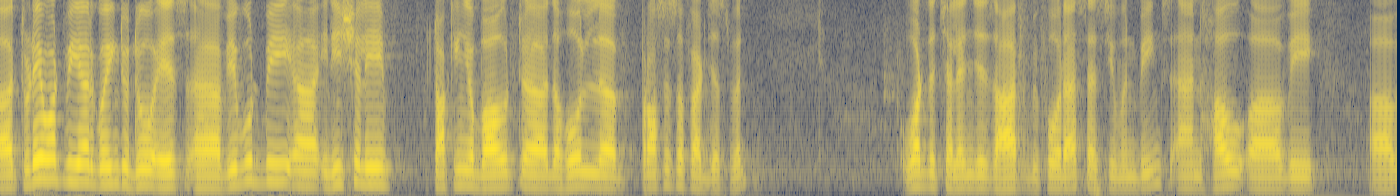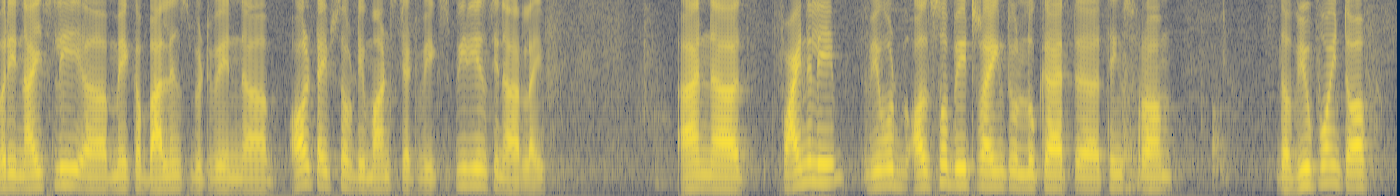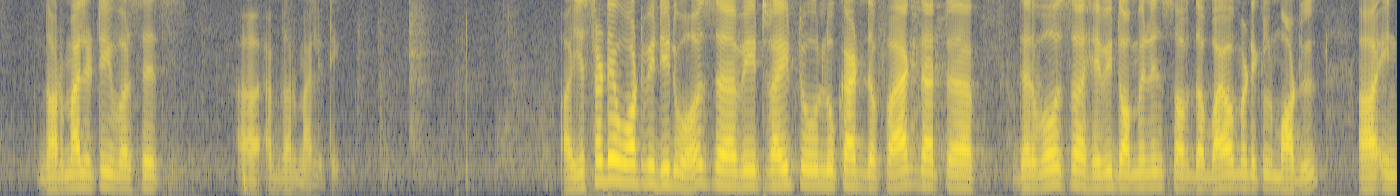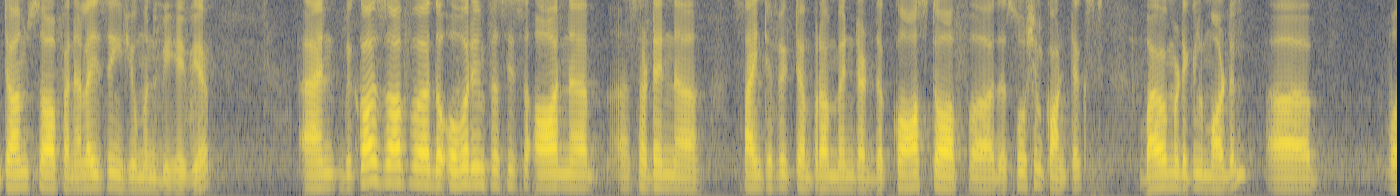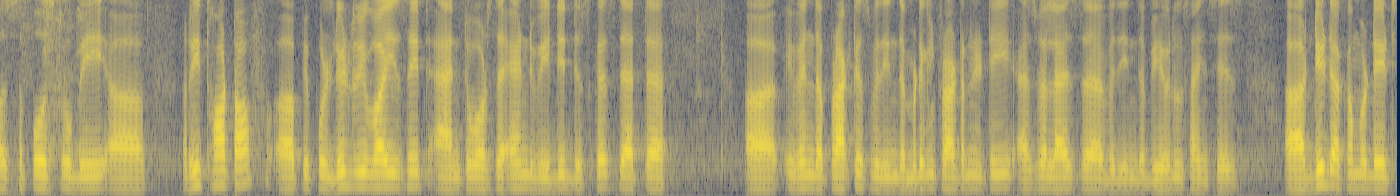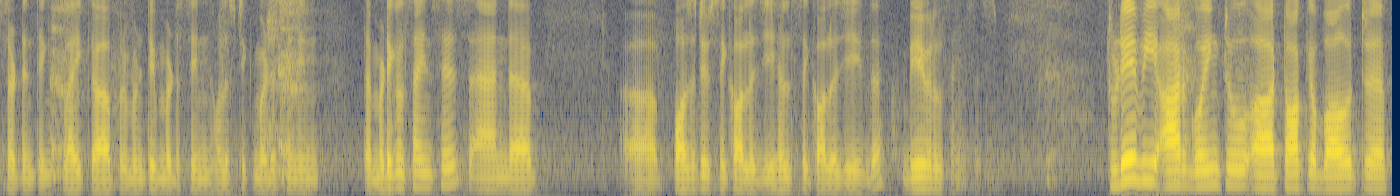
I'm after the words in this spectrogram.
Uh, today what we are going to do is, uh, we would be uh, initially talking about uh, the whole uh, process of adjustment, what the challenges are before us as human beings and how uh, we very nicely make a balance between all types of demands that we experience in our life. And finally, we would also be trying to look at things from the viewpoint of normality versus abnormality. Uh, yesterday what we did was uh, we tried to look at the fact that uh, there was a heavy dominance of the biomedical model uh, in terms of analyzing human behavior and because of uh, the overemphasis on certain scientific temperament at the cost of the social context, biomedical model was supposed to be rethought of, uh, people did revise it and towards the end we did discuss that uh, uh, even the practice within the medical fraternity as well as within the behavioral sciences did accommodate certain things like preventive medicine, holistic medicine in the medical sciences and uh, positive psychology, health psychology in the behavioral sciences. Today, we are going to uh, talk about uh,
